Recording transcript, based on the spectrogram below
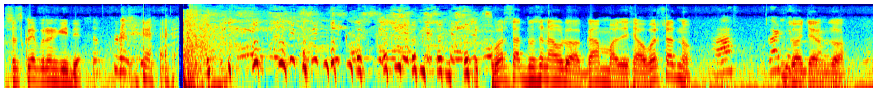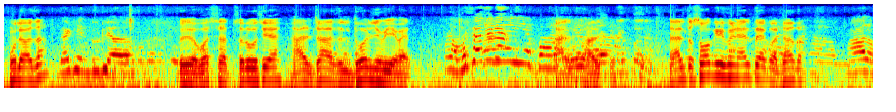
સબસ્ક્રાઇબ કરવાનું કીધે. સબસ્ક્રાઇબ વરસાદનું છે ને આવડું ગામમાં જે છે આ વરસાદનો? હા જો ગાંઠી જો. હું લેવા જા? ગાંઠી દૂધ લેવા વરસાદ શરૂ છે. હાલ જા ધોળ વરસાદ આવે હાલ હાલ હાલ તો છોકરી ભાઈ હાલ તો એકવાર જા તો. હાલો.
